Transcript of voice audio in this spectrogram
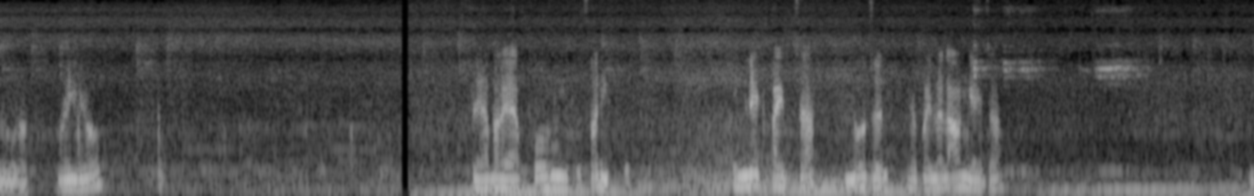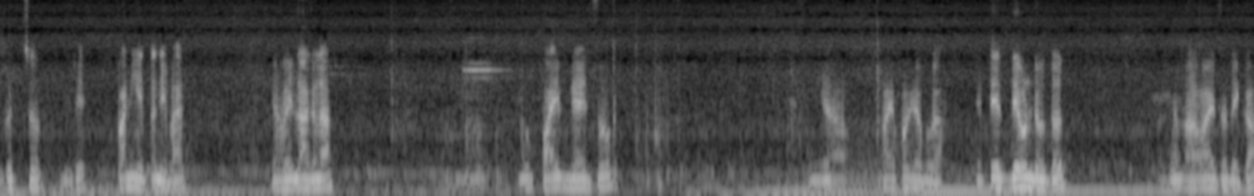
बघा नाही ह्यो. ह्या बघा या फोन सॉरी इनलेट पाईपचा नोझल ह्या पहिला लावून घ्यायचा. गच्च म्हणजे पाणी येतं नाही बाहेर. त्यावेळी लागला. पाईप घ्यायचो. या पाईप घ्या बघा. ते तेच देऊन ठेवतात. ह्या लावायचं ते का.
